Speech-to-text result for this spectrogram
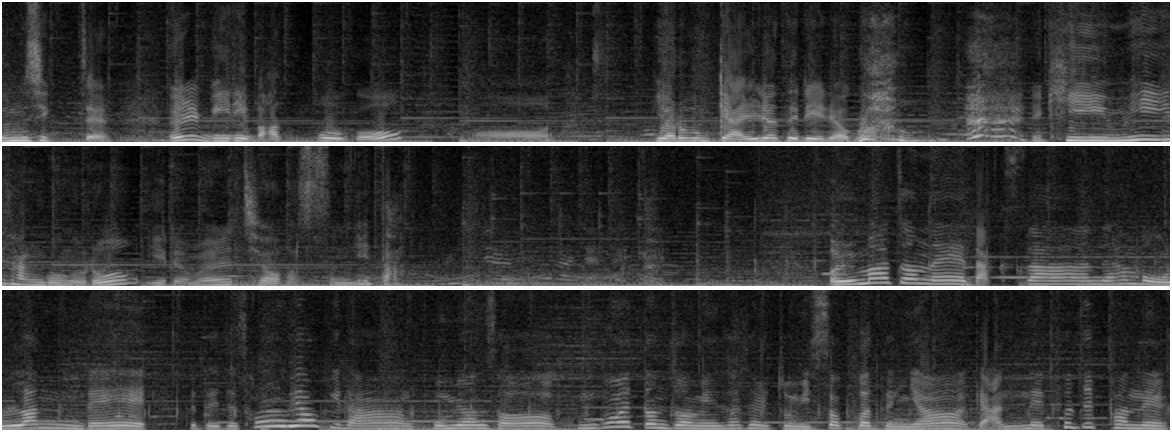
음식들을 미리 맛보고 어, 여러분께 알려드리려고 김희 상궁으로 이름을 지어봤습니다. 얼마 전에 낙산을 한번 올랐는데 그때 이제 성벽이랑 보면서 궁금했던 점이 사실 좀 있었거든요. 이렇게 안내 표지판을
